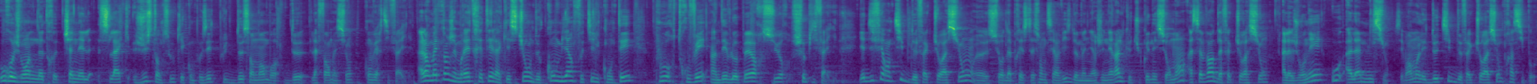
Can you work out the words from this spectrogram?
Ou rejoindre notre channel Slack juste en dessous qui est composé de plus de 200 membres de la formation Convertify. Alors maintenant, j'aimerais traiter la question de combien faut-il compter pour trouver un développeur sur Shopify. Il y a différents types de facturation euh, sur de la prestation de service de manière générale que tu connais sûrement, à savoir de la facturation à la journée ou à la mission. C'est vraiment les deux types de facturation principaux.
